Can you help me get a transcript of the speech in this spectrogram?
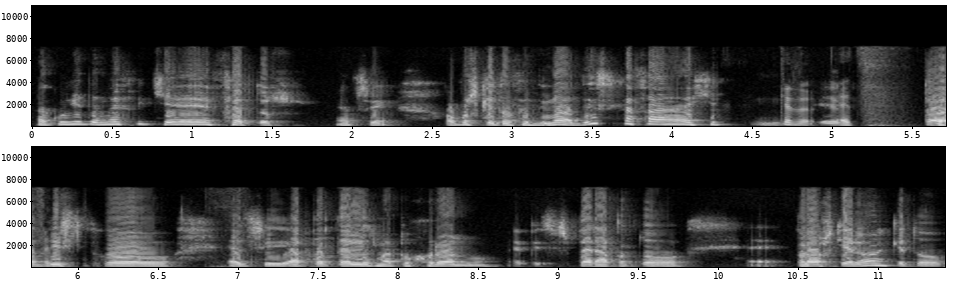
ακούγεται μέχρι και φέτος. Έτσι. Όπως και το φετινό αντίστοιχα θα έχει το, έτσι. Το αντίστοιχο έτσι, αποτέλεσμα του χρόνου. Επίσης πέρα από το ε, πρόσκαιρο και το,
